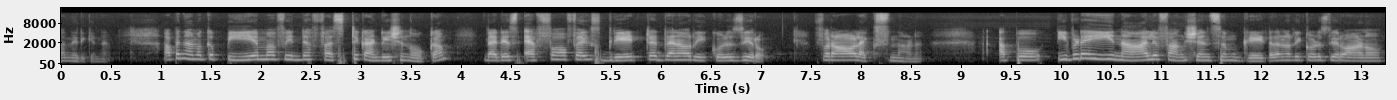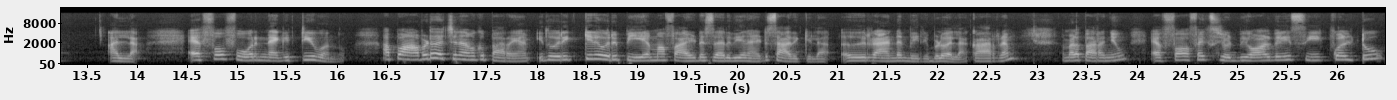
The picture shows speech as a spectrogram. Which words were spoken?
വന്നിരിക്കുന്നത്. അപ്പോൾ നമുക്ക് പി എം എഫിന്റെ ഫസ്റ്റ് കണ്ടീഷൻ നോക്കാം. That is F of X greater than or equal to zero for all X എന്നാണ്. അപ്പോൾ ഇവിടെ ഈ നാല് ഫങ്ഷൻസും greater than or equal to zero ആണോ? അല്ല. എഫ് ഒ ഫോർ നെഗറ്റീവ് വന്നു. അപ്പോൾ അവിടെ വെച്ച് നമുക്ക് പറയാം ഇതൊരിക്കലും ഒരു പി എം എഫ് ആയിട്ട് സെർവ് ചെയ്യാനായിട്ട് സാധിക്കില്ല. ഒരു റാൻഡം വേരിയബിളും അല്ല. കാരണം നമ്മൾ പറഞ്ഞു F of X should be always equal to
